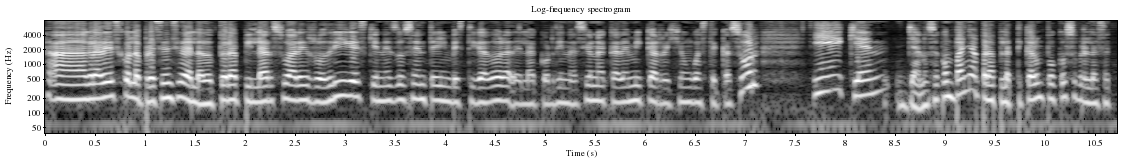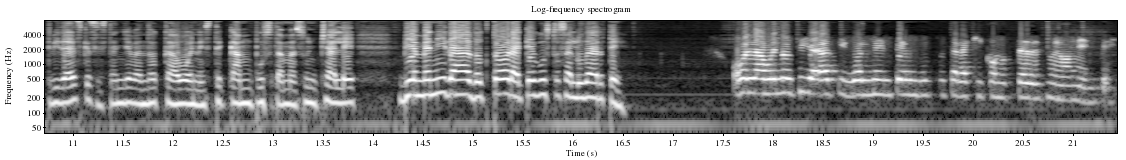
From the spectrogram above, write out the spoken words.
agradezco la presencia de la doctora Pilar Suárez Rodríguez, quien es docente e investigadora de la Coordinación Académica Región Huasteca Sur y quien ya nos acompaña para platicar un poco sobre las actividades que se están llevando a cabo en este campus Tamazunchale. Bienvenida, doctora, qué gusto saludarte. Hola, buenos días. Igualmente, un gusto estar aquí con ustedes nuevamente.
